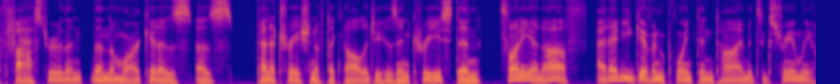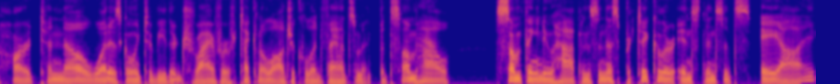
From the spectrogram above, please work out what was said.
faster than than the market as as penetration of technology has increased. And funny enough, at any given point in time, it's extremely hard to know what is going to be the driver of technological advancement. But somehow something new happens. In this particular instance, it's AI.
